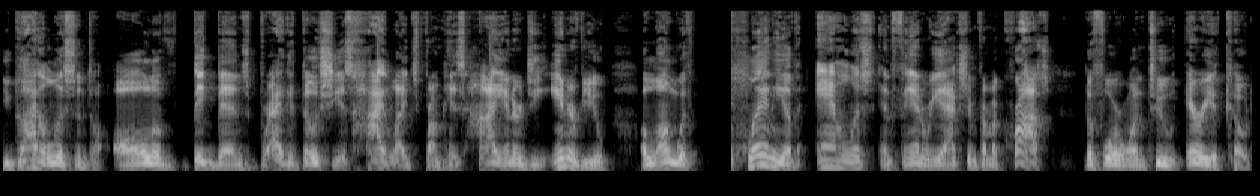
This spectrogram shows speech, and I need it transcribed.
you got to listen to all of Big Ben's braggadocious highlights from his high energy interview, along with plenty of analyst and fan reaction from across the 412 area code.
